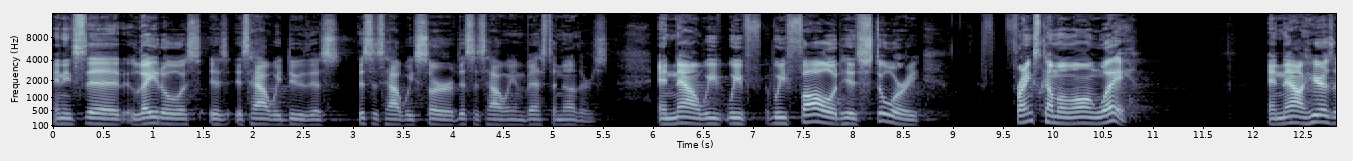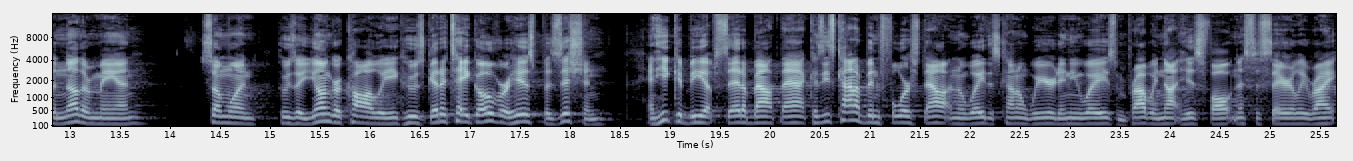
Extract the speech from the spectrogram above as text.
And he said, Ladle is, is, is how we do this. This is how we serve. This is how we invest in others. And now we, we've, we've followed his story. Frank's come a long way. And now here's another man, someone who's a younger colleague who's going to take over his position. And he could be upset about that because he's kind of been forced out in a way that's kind of weird, anyways, and probably not his fault necessarily, right?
